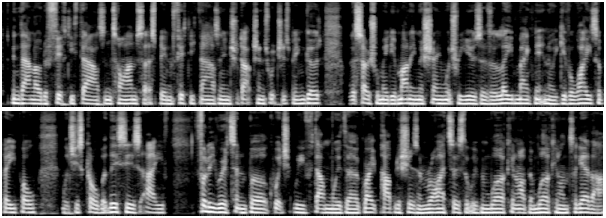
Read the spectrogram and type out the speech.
It's been downloaded 50,000 times. So that's been 50,000 introductions, which has been good. The social media money machine, which we use as a lead magnet and we give away to people, which is cool. But this is a fully written book, which we've done with uh, great publishers and writers that we've been working on. I've been working on together.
